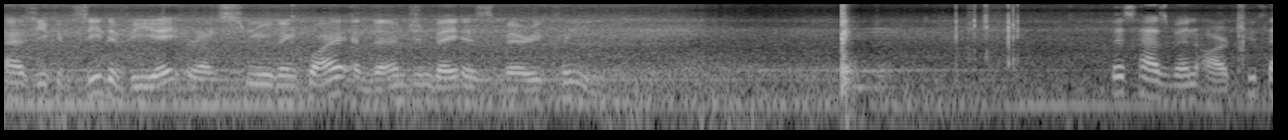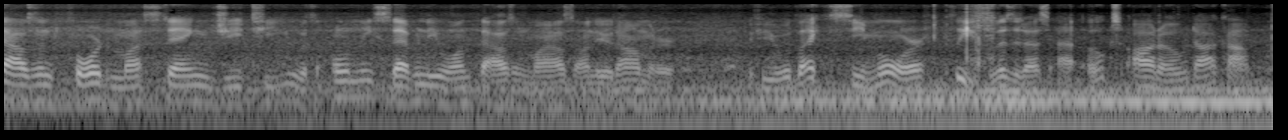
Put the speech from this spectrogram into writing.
As you can see, the V8 runs smooth and quiet, and the engine bay is very clean. This has been our 2000 Ford Mustang GT with only 71,000 miles on the odometer. If you would like to see more, please visit us at oakesauto.com.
